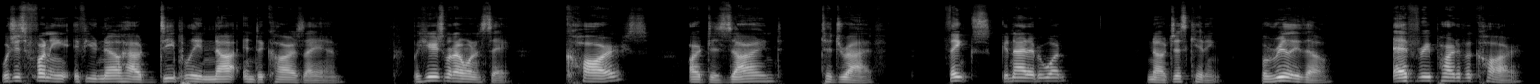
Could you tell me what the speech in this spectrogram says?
which is funny if you know how deeply not into cars I am. But here's what I want to say cars are designed to drive. Thanks. Good night, everyone. No, just kidding. But really, though, every part of a car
